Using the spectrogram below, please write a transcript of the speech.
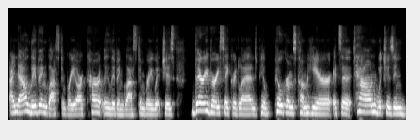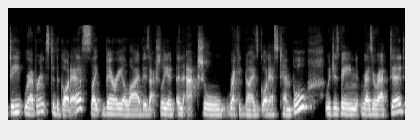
I now live in Glastonbury, or I currently live in Glastonbury, which is very, very sacred land. Pil- pilgrims come here. It's a town which is in deep reverence to the goddess, like very alive. There's actually a, an actual recognized goddess temple, which has been resurrected.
